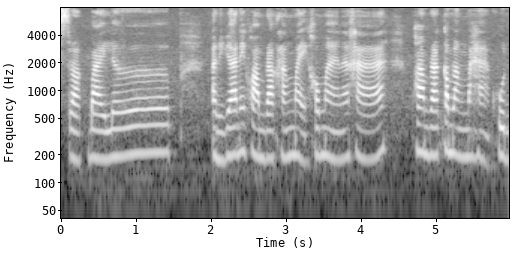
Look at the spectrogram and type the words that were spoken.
struck by love อนุญาตให้ความรักครั้งใหม่เข้ามานะคะ ความรักกำลังมาหาคุณ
